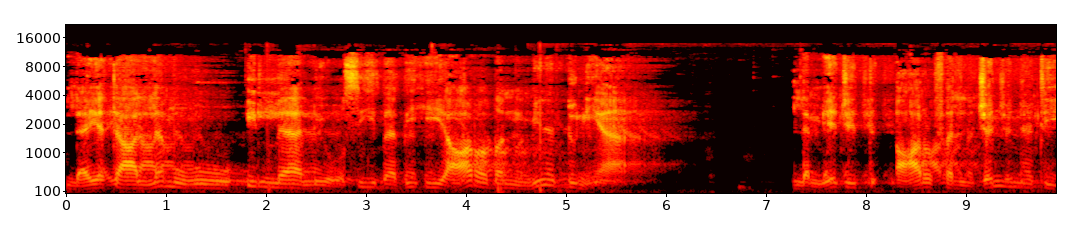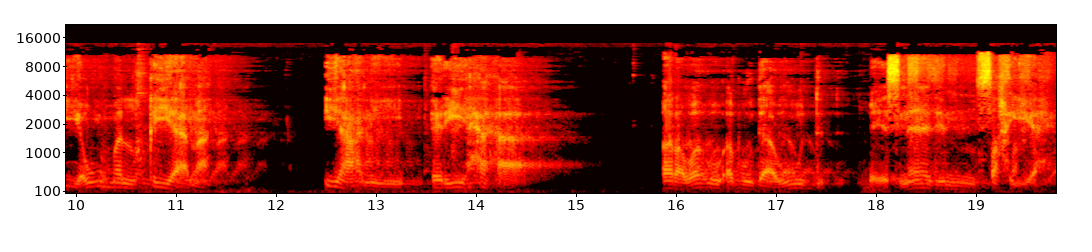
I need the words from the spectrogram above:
لا يتعلمه الا ليصيب به عرضا من الدنيا لم يجد عرف الجنه يوم القيامه يعني ريحها رواه ابو داود باسناد صحيح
